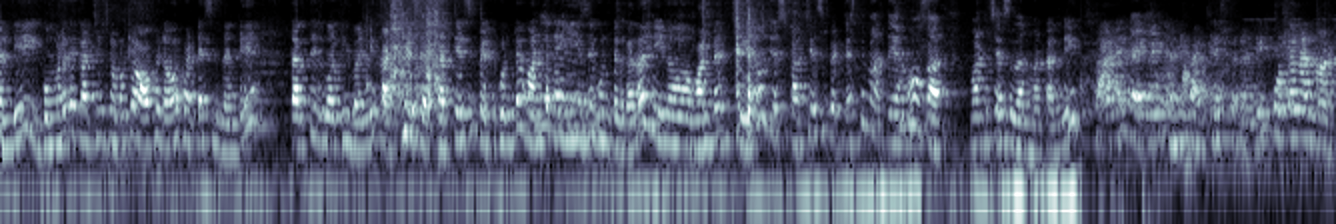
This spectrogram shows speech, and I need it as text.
అండి గుమ్మడికాయ కట్ చేసినప్పటికి హాఫ్ అన్ అవర్ పట్టేసిందండి. తర్వాత ఇదిగోండి ఇవన్నీ కట్ చేసి కట్ చేసి పెట్టుకుంటే వంటగా ఈజీగా ఉంటుంది కదా. నేను వంట చేయను జస్ట్ కట్ చేసి పెట్టేస్తే మా అత్తయ్య ఏమో ఒక వంట చేస్తుంది అనమాట అండి అయిపోయింది అన్ని కట్ చేస్తారండి. కుండలు అనమాట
